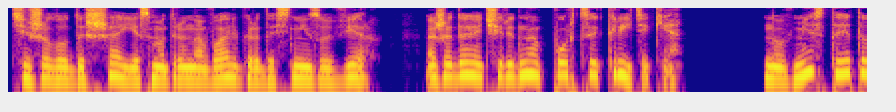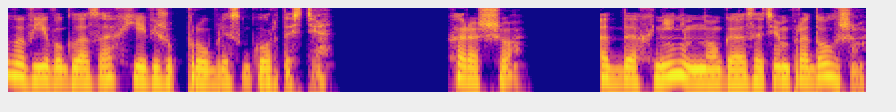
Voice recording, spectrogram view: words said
Тяжело дыша, я смотрю на Вальгарда снизу вверх, ожидая очередной порции критики. Но вместо этого в его глазах я вижу проблеск гордости. «Хорошо», Отдохни немного, а затем продолжим.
